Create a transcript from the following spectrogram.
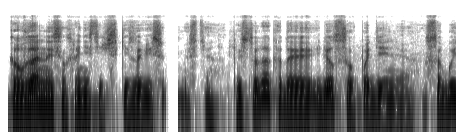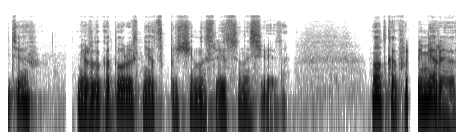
каузальные синхронистические зависимости. То есть тогда, когда идет совпадение событий, между которых нет причинно-следственной связи. Ну, вот как пример, я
